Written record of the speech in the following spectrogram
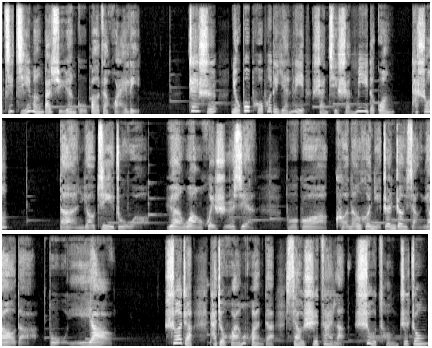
吉急忙把许愿谷抱在怀里。这时，纽布婆婆的眼里闪起神秘的光。她说：“但要记住哦，愿望会实现，不过可能和你真正想要的不一样。”说着，她就缓缓地消失在了树丛之中。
